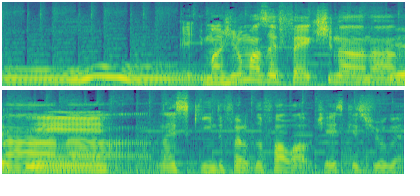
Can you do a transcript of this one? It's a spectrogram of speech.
Uh. É, imagina umas Effect na, na, na, na, na skin do, do Fallout. É isso que esse jogo é.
